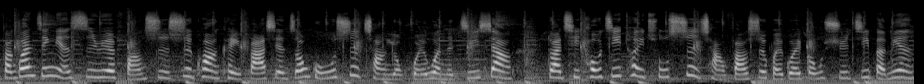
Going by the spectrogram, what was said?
反观今年四月房市市况，可以发现中古屋市场有回稳的迹象。短期投机退出市场，房市回归供需基本面。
